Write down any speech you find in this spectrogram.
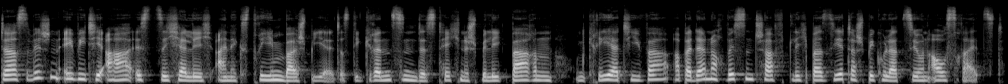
Das Vision AVTR ist sicherlich ein Extrembeispiel, das die Grenzen des technisch belegbaren und kreativer, aber dennoch wissenschaftlich basierter Spekulation ausreizt.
